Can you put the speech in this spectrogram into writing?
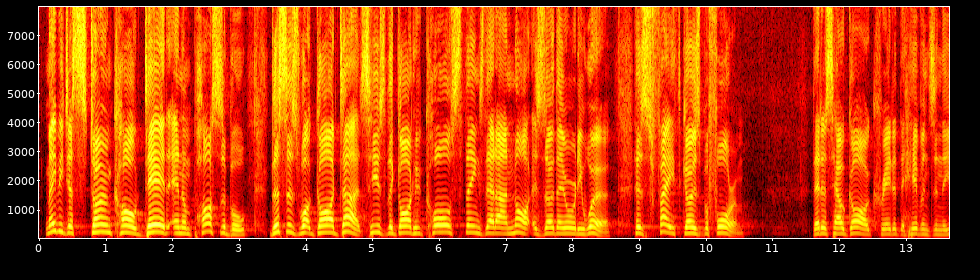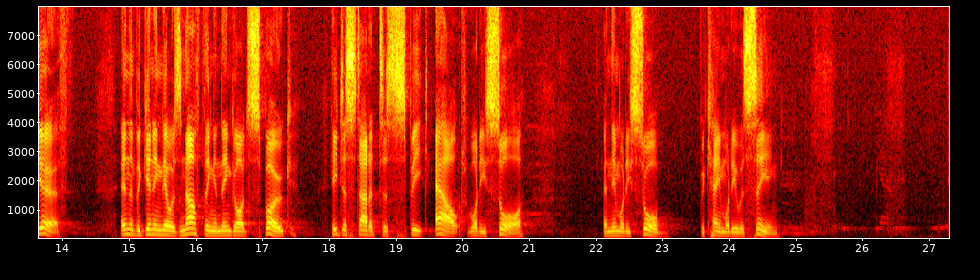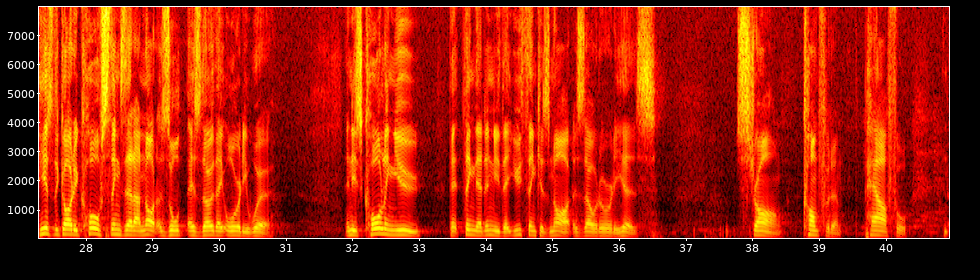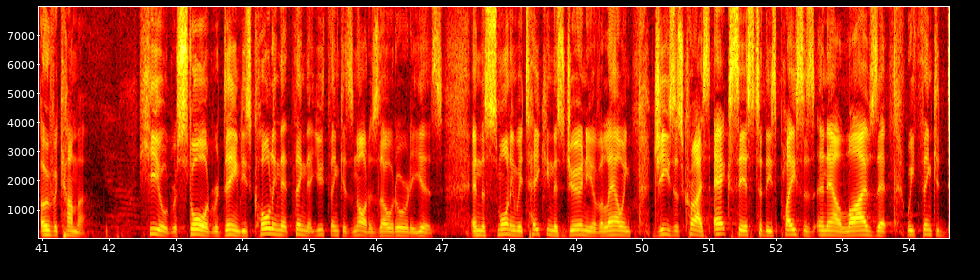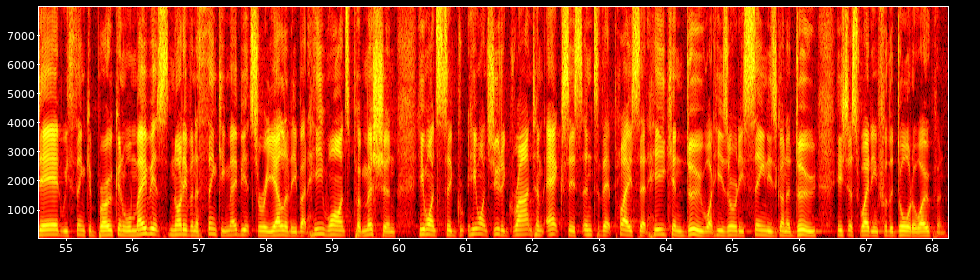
maybe just stone cold, dead, and impossible, this is what God does. He is the God who calls things that are not as though they already were. His faith goes before him. That is how God created the heavens and the earth. In the beginning, there was nothing, and then God spoke. He just started to speak out what he saw, and then what he saw became what he was seeing. He is the God who calls things that are not as, all, as though they already were. And He's calling you that thing that in you that you think is not as though it already is. Strong, confident, powerful, an overcomer. Healed, restored, redeemed. He's calling that thing that you think is not as though it already is. And this morning, we're taking this journey of allowing Jesus Christ access to these places in our lives that we think are dead, we think are broken. Well, maybe it's not even a thinking, maybe it's a reality, but He wants permission. He wants, to, he wants you to grant Him access into that place that He can do what He's already seen He's going to do. He's just waiting for the door to open.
